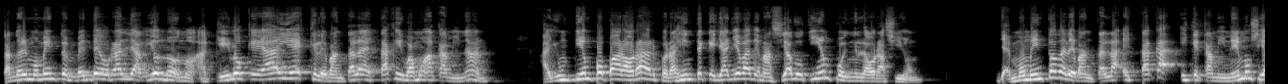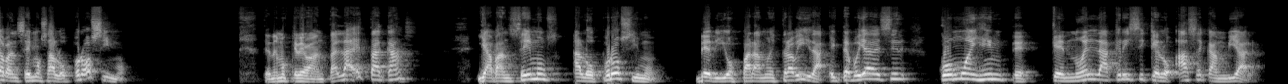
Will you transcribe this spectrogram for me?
Cuando es el momento, en vez de orarle a Dios, no, no, aquí lo que hay es que levantar las estacas y vamos a caminar. Hay un tiempo para orar, pero hay gente que ya lleva demasiado tiempo en la oración. Ya es momento de levantar la estaca y que caminemos y avancemos a lo próximo. Tenemos que levantar las estacas y avancemos a lo próximo de Dios para nuestra vida. Y te voy a decir cómo hay gente que no es la crisis que lo hace cambiar.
